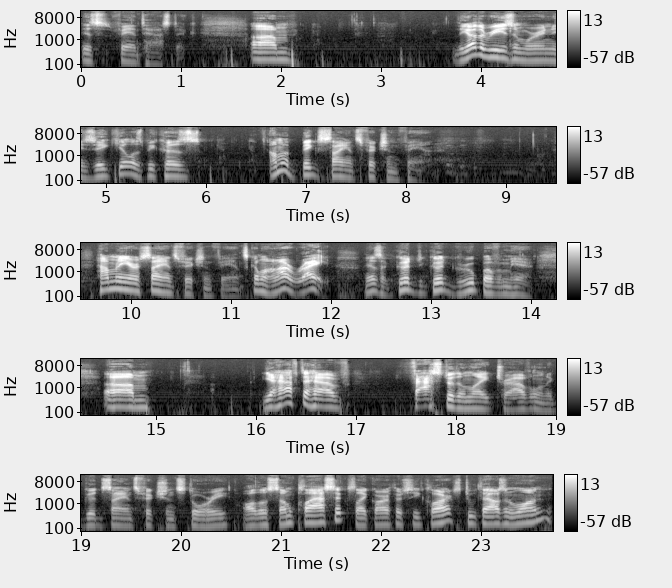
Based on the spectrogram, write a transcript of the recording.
is fantastic. Um, the other reason we're in Ezekiel is because I'm a big science fiction fan. How many are science fiction fans? Come on, all right. There's a good good group of them here. Um, you have to have faster than light travel in a good science fiction story. Although some classics, like Arthur C. Clarke's 2001,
